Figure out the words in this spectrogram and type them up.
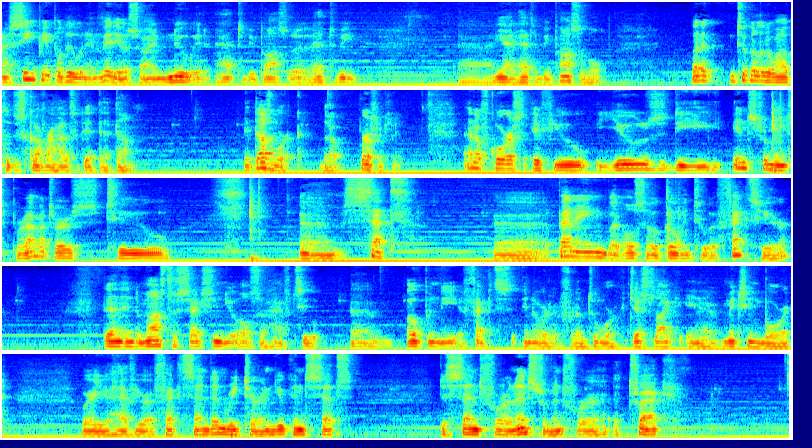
I've seen people do it in videos, so I knew it had to be possible. It had to be, uh, yeah, it had to be possible. But it took a little while to discover how to get that done. It does work, though, perfectly. And of course, if you use the instrument parameters to um, set uh, panning, but also go into effects here, then in the master section you also have to um, open the effects in order for them to work. Just like in a mixing board where you have your effect send and return, you can set the send for an instrument for a track,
